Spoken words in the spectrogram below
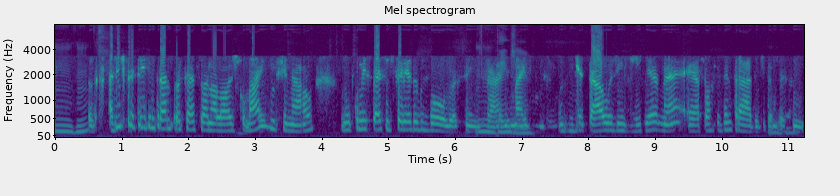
Uhum. A gente pretende entrar no processo analógico mais no final, com uma espécie de cereja do bolo, assim, hum, sabe? Mas o digital hoje em dia, né, é a porta de entrada, digamos assim.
